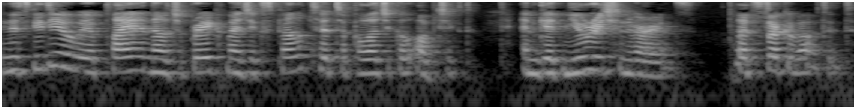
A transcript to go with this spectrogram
In this video, we apply an algebraic magic spell to a topological object and get new rich invariants. Let's talk about it.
